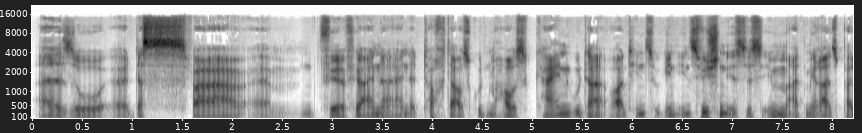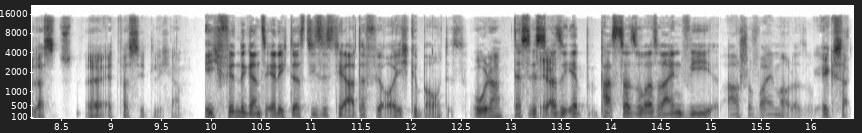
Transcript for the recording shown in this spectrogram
Also äh, das war ähm, für, für eine, eine Tochter aus gutem Haus kein guter Ort hinzugehen. Inzwischen ist es im Admiralspalast äh, etwas sittlicher. Ich finde ganz ehrlich, dass dieses Theater für euch gebaut ist. Oder? Das ist, Ja. also ihr passt da sowas rein wie Arsch auf Eimer oder so. Exakt.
